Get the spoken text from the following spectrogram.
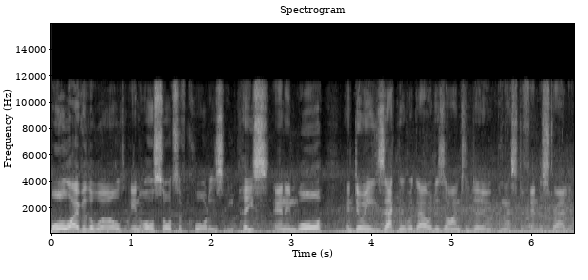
all over the world in all sorts of quarters, in peace and in war, and doing exactly what they were designed to do, and that's defend Australia.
